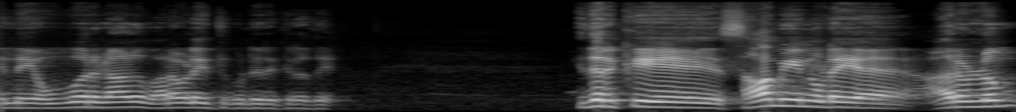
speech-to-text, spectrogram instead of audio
என்னை ஒவ்வொரு நாளும் வரவழைத்து கொண்டிருக்கிறது. இதற்கு சாமியினுடைய அருளும்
